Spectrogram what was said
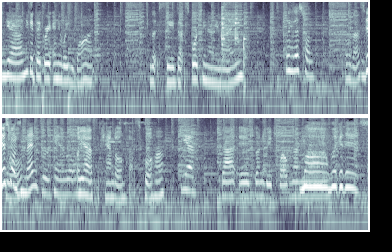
Yeah, and you can decorate any way you want. Let's see, that's $14.99. Look at this one. Oh, that's This cool. one's meant for a candle. Oh yeah, it's a candle. That's cool, huh? Yeah. That is going to be $12.99. Mom, look at this.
